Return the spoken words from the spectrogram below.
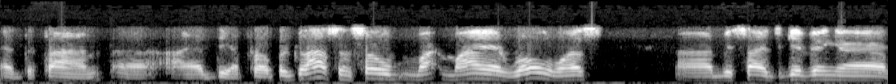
at the time. Uh, I had the appropriate glass, and so my, my role was, uh, besides giving. Uh,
